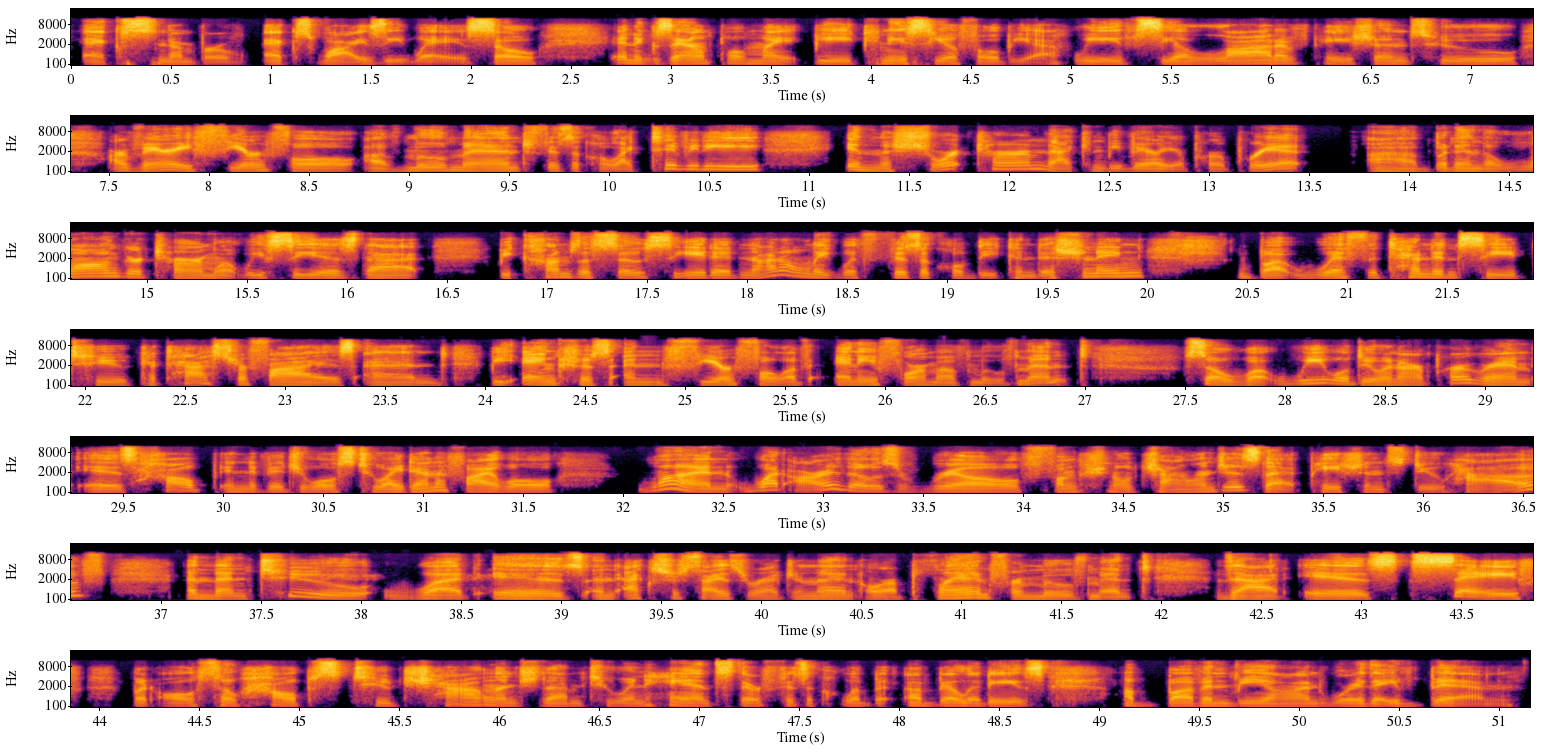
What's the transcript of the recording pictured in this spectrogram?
X number of X, Y, Z ways. So an example might be kinesiophobia. We see a lot of patients who are very fearful of movement, physical activity. In the short term, that can be very appropriate. Uh, but in the longer term, what we see is that becomes associated not only with physical deconditioning, but with the tendency to catastrophize and be anxious and fearful of any form of movement. So, what we will do in our program is help individuals to identify well, one, what are those real functional challenges that patients do have? And then two, what is an exercise regimen or a plan for movement that is safe, but also helps to challenge them to enhance their physical ab- abilities above and beyond where they've been?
